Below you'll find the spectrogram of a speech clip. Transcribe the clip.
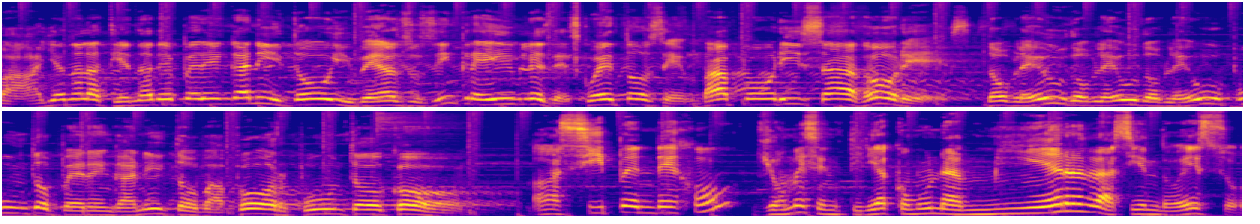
Vayan a la tienda de Perenganito y vean sus increíbles descuentos en vaporizadores. www.perenganitovapor.com ¿Así pendejo? Yo me sentiría como una mierda haciendo eso.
